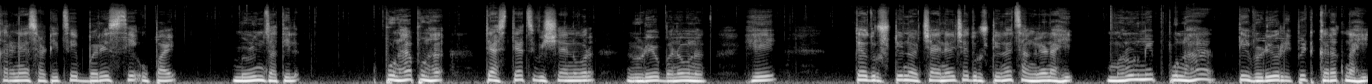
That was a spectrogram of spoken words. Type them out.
करण्यासाठीचे बरेचसे उपाय मिळून जातील. पुन्हा पुन्हा त्याच त्याच विषयांवर व्हिडिओ बनवणं हे त्या दृष्टीनं चॅनलच्या दृष्टीनं चांगलं नाही. म्हणून मी पुन्हा ते व्हिडिओ रिपीट करत नाही.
